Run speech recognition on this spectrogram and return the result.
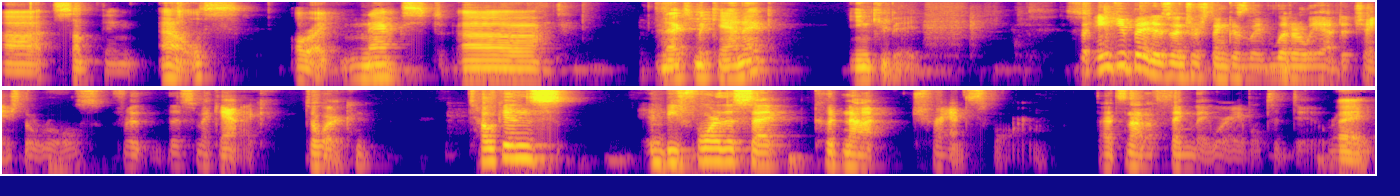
uh, something else. All right. Next. Uh, Next mechanic, incubate. So incubate is interesting because they've literally had to change the rules for this mechanic to work. Tokens before the set could not transform. That's not a thing they were able to do. Right.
